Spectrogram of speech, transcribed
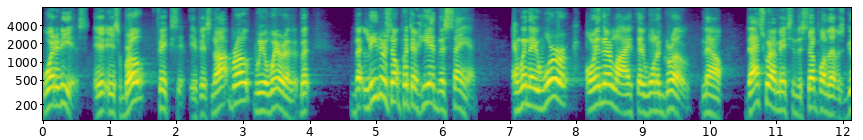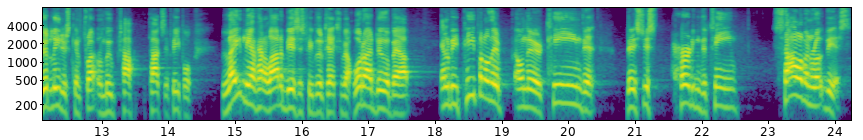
what it is. It's broke, fix it. If it's not broke, we're aware of it. But, but leaders don't put their head in the sand. And when they work or in their life, they want to grow. Now, that's where I mentioned the subpoint of that was good leaders confront and remove to- toxic people. Lately, I've had a lot of business people that text me about what do I do about, and it'll be people on their on their team that that's just hurting the team. Solomon wrote this:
